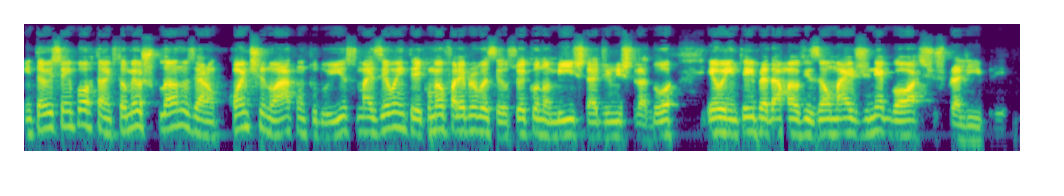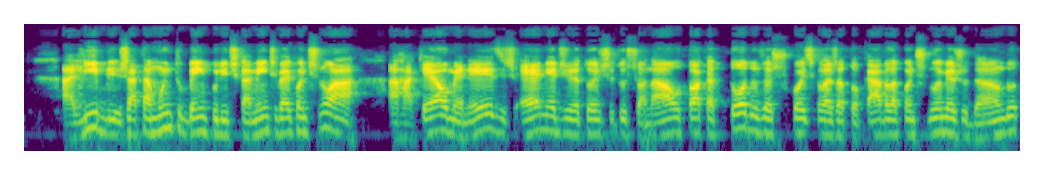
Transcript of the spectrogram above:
Então, isso é importante. Então, meus planos eram continuar com tudo isso, mas eu entrei, como eu falei para você, eu sou economista, administrador, eu entrei para dar uma visão mais de negócios para a Libre. A Libre já está muito bem politicamente e vai continuar. A Raquel Menezes é minha diretora institucional, toca todas as coisas que ela já tocava, ela continua me ajudando,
